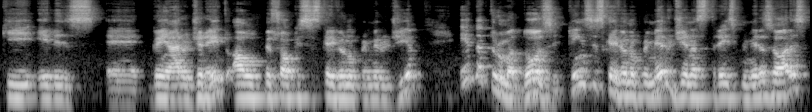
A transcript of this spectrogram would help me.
Que eles é, ganharam direito ao pessoal que se inscreveu no primeiro dia. E da turma 12, quem se inscreveu no primeiro dia, nas três primeiras horas,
